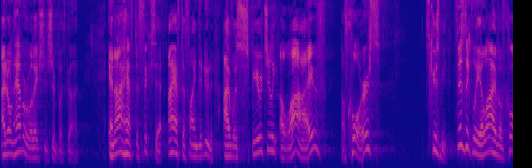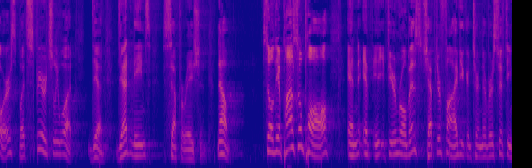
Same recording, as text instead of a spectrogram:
I don't have a relationship with God. And I have to fix it. I have to find a new. I was spiritually alive, of course. Excuse me, physically alive, of course, but spiritually what? dead. Dead means separation. Now, so the Apostle Paul, and if, if you're in Romans chapter 5, you can turn there, verse 15,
